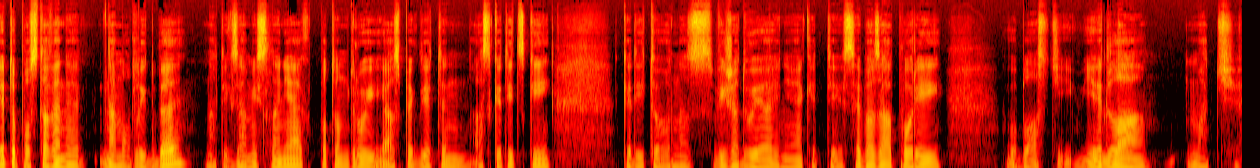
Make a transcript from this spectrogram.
je to postavené na modlitbe, na tých zamysleniach. Potom druhý aspekt je ten asketický, kedy to od nás vyžaduje aj nejaké tie seba zápory v oblasti jedla, mať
